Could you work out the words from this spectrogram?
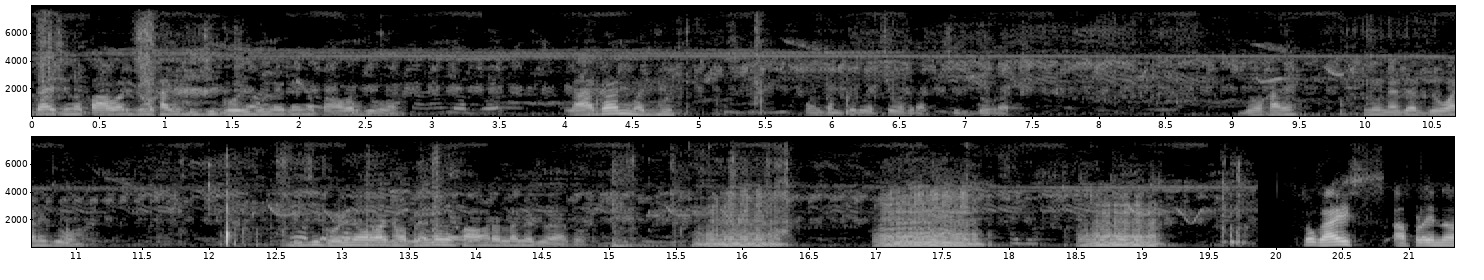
ગાઈસ એનો પાવર જો ખાલી બીજી ગોળી બુલેટ એનો પાવર જુઓ. લાગન મજબૂત. ફોન કમ્પ્લીટ વચ્ચે વચ્ચે રાખ, સીધો રાખ. જો ખાલી, એની નજર જોવાની જુઓ. બીજી ગોળીનો અવાજ એટલે પાવર અલગ જ હોય આખો. તો ગાઈસ આપણે એને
